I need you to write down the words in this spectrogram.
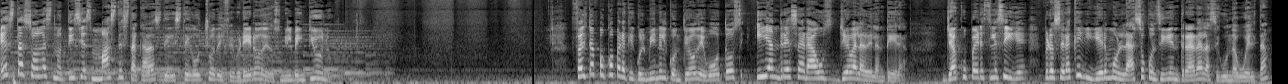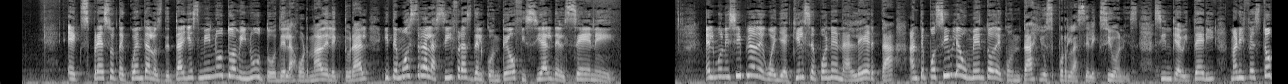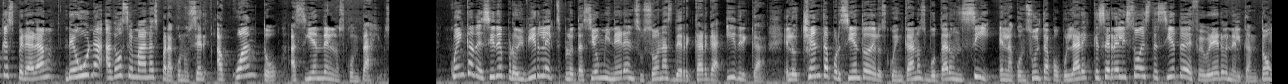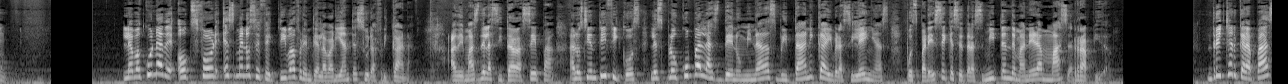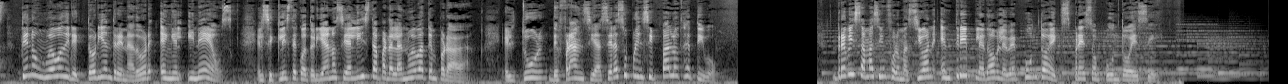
Estas son las noticias más destacadas de este 8 de febrero de 2021. Falta poco para que culmine el conteo de votos y Andrés Arauz lleva la delantera. Jacu Pérez le sigue, pero ¿será que Guillermo Lazo consigue entrar a la segunda vuelta? Expreso te cuenta los detalles minuto a minuto de la jornada electoral y te muestra las cifras del conteo oficial del CNE. El municipio de Guayaquil se pone en alerta ante posible aumento de contagios por las elecciones. Cintia Viteri manifestó que esperarán de una a dos semanas para conocer a cuánto ascienden los contagios. Cuenca decide prohibir la explotación minera en sus zonas de recarga hídrica. El 80% de los cuencanos votaron sí en la consulta popular que se realizó este 7 de febrero en el cantón. La vacuna de Oxford es menos efectiva frente a la variante surafricana. Además de la citada cepa, a los científicos les preocupa las denominadas británica y brasileñas, pues parece que se transmiten de manera más rápida. Richard Carapaz tiene un nuevo director y entrenador en el Ineos. El ciclista ecuatoriano se alista para la nueva temporada. El Tour de Francia será su principal objetivo. Revisa más información en www.expreso.es.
